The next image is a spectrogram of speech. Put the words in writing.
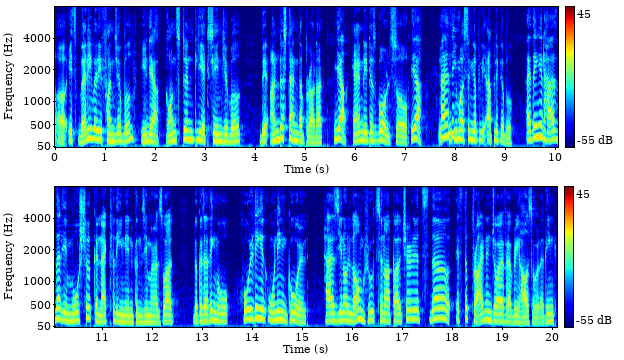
Uh, it's very very fungible. It's Yeah. constantly exchangeable. They understand the product, Yeah. and it is gold. So Yeah. And I it's think universally applicable. I think it has that emotional connect for the Indian consumer as well, because I think holding and owning gold has you know long roots in our culture. It's the it's the pride and joy of every household. I think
